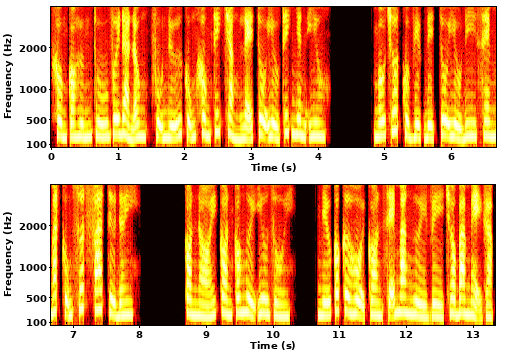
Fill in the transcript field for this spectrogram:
Không có hứng thú với đàn ông, phụ nữ cũng không thích chẳng lẽ Tô Yểu thích nhân yêu. Mấu chốt của việc để Tô Yểu đi xem mắt cũng xuất phát từ đây. Con nói con có người yêu rồi. Nếu có cơ hội con sẽ mang người về cho ba mẹ gặp.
